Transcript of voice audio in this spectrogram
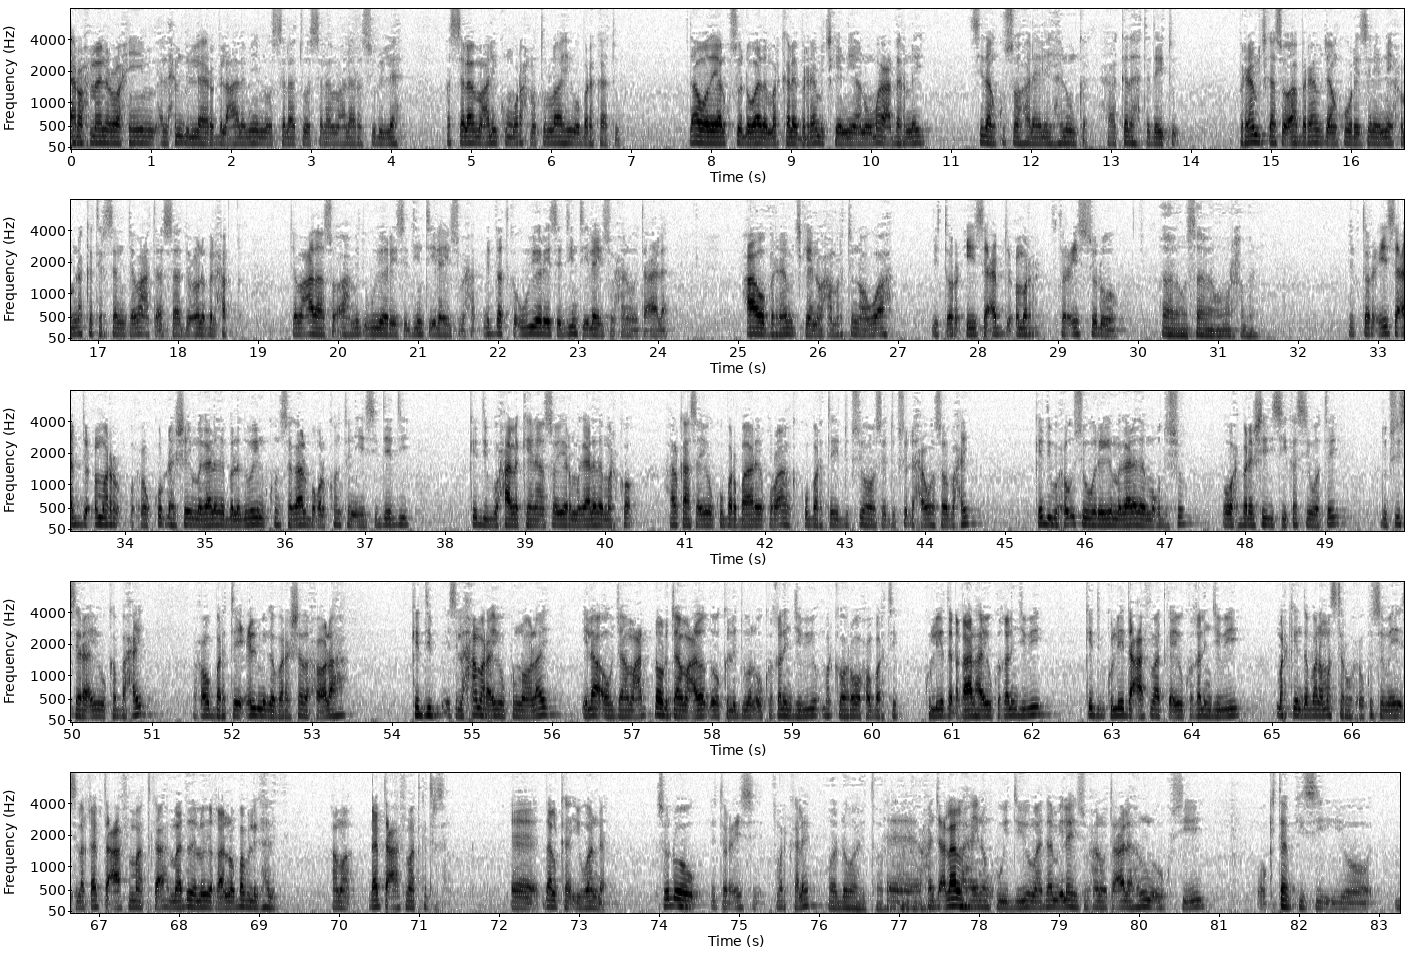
bismi illaahi raxmaani raxiim alxamdu lilahi rabbi alcaalamiin wasalaatu wasalaamu calaa rasuuliillah assalaamu calaykum waraxmat ullaahi wabarakaatu daawadayaal ku soo dhowaada mar kale barnaamijkeennii aanuu magac darnay. Sidaan ku soo haleelay hanuunka. Haakada htadaytu barnaamijkaas oo ah barnaamij aan ku wareysanaynay xubno ka tirsan jamaacata assaadicuuna bilxaq. Jamacadaas oo ah mid ugu yeereysa diinta ilaahi subaa mid dadka ugu yeereysa diinta ilaahi subxaanahu watacaala caawa barnaamijkeenna waxaa marti noogu ah doctor ciise cabdi cumar. Doctor ciise soo dhawow ahlan wasahlan wamarxaban doctor ciise cabdi cumar wuxuu ku dhashay magaalada beledweyn kun sagaal boqol konton iyo sideedii kadib waxaa la keenay asoo yar magaalada marko halkaas ayuu ku barbaaray qur'aanka ku bartay dugsi hoose dugsi dhexe uga soo baxay kadib wuxuu u soo wareegay magaalada muqdisho oo waxbarashadiisii ka sii watay dugsi sare ayuu ka baxay wuxuu bartay cilmiga barashada xoolaha kadib isla xamar ayuu ku noolaay ilaa uu jaamacad dhowr jaamacadood oo kala duwan uu ka qalin jebiyo. Markii hore wuxuu bartay kuliyadda dhaqaalaha ayuu ka qalin jebiyey kadib kuliyadda caafimaadka ayuu ka qalin jebiyey. Markii dambena master wuxuu ku sameeyey isla qeybta caafimaadka ah maadada loo yaqaano public health ama qeybta caafimaad ka tirsan ee dalka uganda. Soo dhawow doctor ciise mar kale waxaan jeclaan lahaa inaan ku weydiiyo maadaama ilaahay subxaana watacaala hanuun uu ku siiyey oo kitaabkiisii iyo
